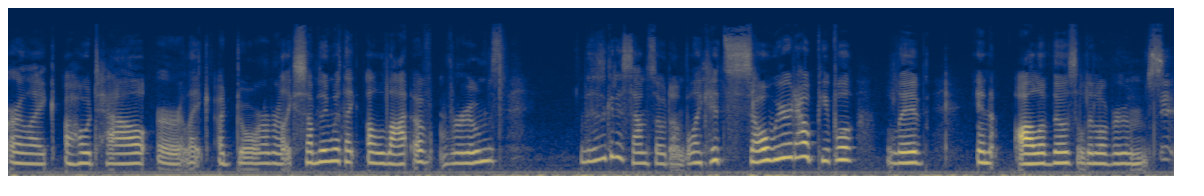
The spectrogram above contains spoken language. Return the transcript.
or like a hotel or like a dorm or like something with like a lot of rooms, this is gonna sound so dumb, but like it's so weird how people live in all of those little rooms. It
